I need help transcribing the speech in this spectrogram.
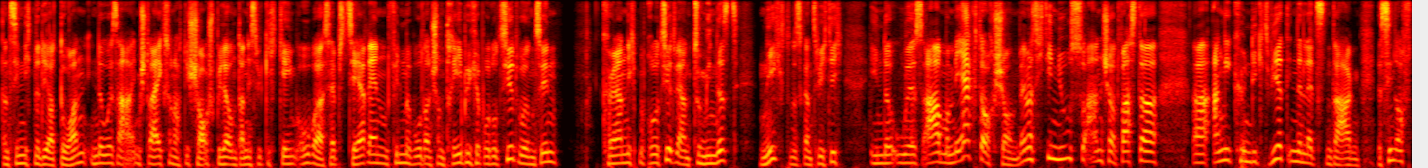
dann sind nicht nur die Autoren in der USA im Streik, sondern auch die Schauspieler und dann ist wirklich Game Over. Selbst Serien und Filme, wo dann schon Drehbücher produziert worden sind, können nicht mehr produziert werden. Zumindest nicht, und das ist ganz wichtig, in der USA. Man merkt auch schon, wenn man sich die News so anschaut, was da äh, angekündigt wird in den letzten Tagen. Das sind oft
